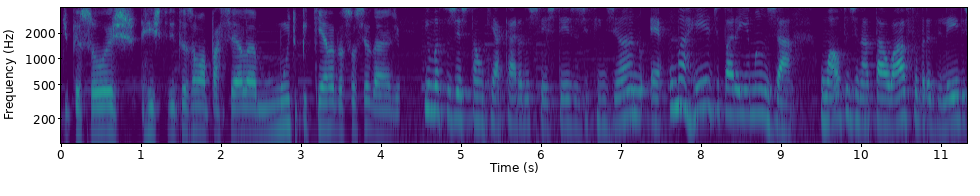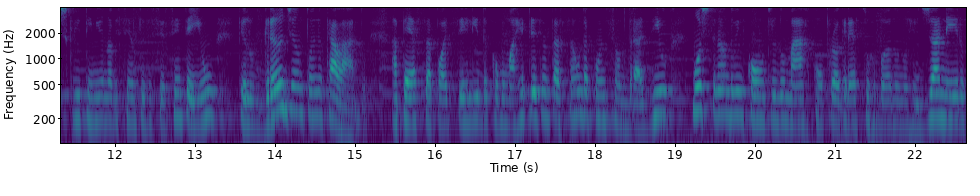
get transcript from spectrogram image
de pessoas restritas a uma parcela muito pequena da sociedade. E uma sugestão que é a cara dos festejos de fim de ano é uma rede para Iemanjá, um alto de Natal afro-brasileiro escrito em 1961 pelo grande Antônio Calado. A peça pode ser lida como uma representação da condição do Brasil, mostrando o encontro do mar com o progresso urbano no Rio de Janeiro,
